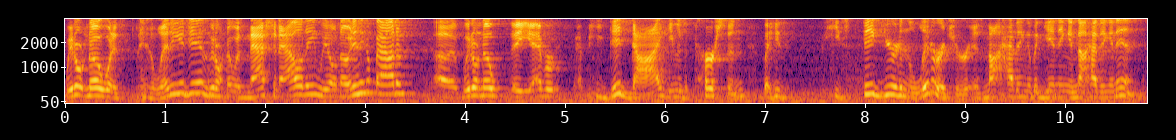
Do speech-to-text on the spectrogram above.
We don't know what his, lineage is. We don't know his nationality. We don't know anything about him. Uh, we don't know he ever he did die. He was a person, but he's he's figured in the literature as not having a beginning and not having an end.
